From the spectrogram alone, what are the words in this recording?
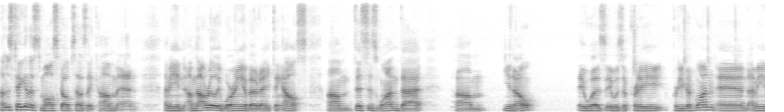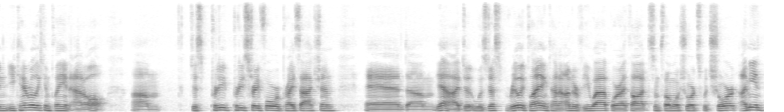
I'm just taking the small scalps as they come, and I mean, I'm not really worrying about anything else. Um, this is one that, um, you know, it was it was a pretty pretty good one, and I mean you can't really complain at all. Um, just pretty pretty straightforward price action, and um, yeah, I ju- was just really playing kind of under VWAP where I thought some FOMO shorts would short. I mean,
